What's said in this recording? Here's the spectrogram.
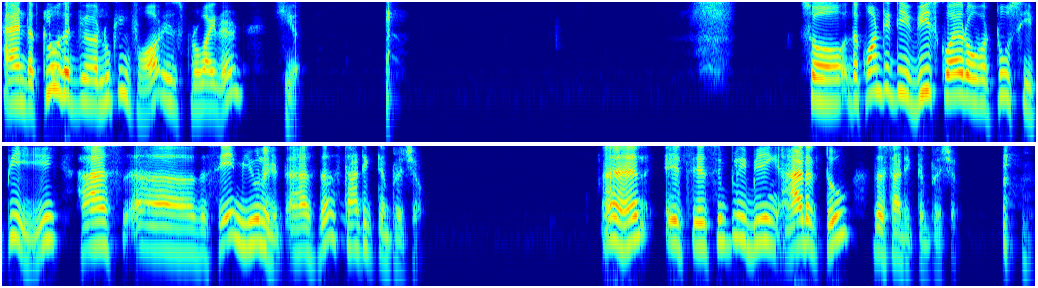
and the clue that we were looking for is provided here. So, the quantity V square over 2 Cp has uh, the same unit as the static temperature and it is simply being added to the static temperature.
